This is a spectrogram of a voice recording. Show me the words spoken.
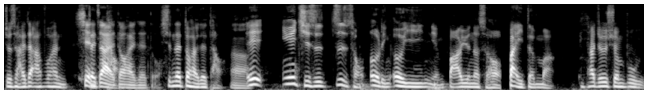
就是还在阿富汗，现在都还在躲，现在都还在逃啊！诶、欸，因为其实自从二零二一年八月那时候，拜登嘛，他就是宣布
